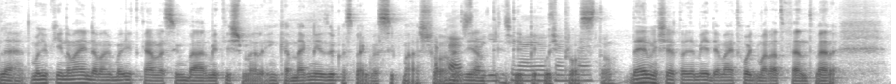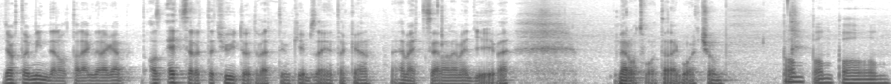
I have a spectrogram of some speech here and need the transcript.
Lehet. Mondjuk én a Mindamagban ritkán veszünk bármit is, mert inkább megnézzük, azt megveszünk máshol. Hát ez ilyen tipikus prostó. De én is értem, hogy a MediaMarkt hogy marad fent, mert gyakorlatilag minden ott a legdrágább. Az egyszer egy hűtőt vettünk, képzeljétek el. Nem egyszer, hanem egy éve. Mert ott volt a legolcsóbb. Pom, pom, pom.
